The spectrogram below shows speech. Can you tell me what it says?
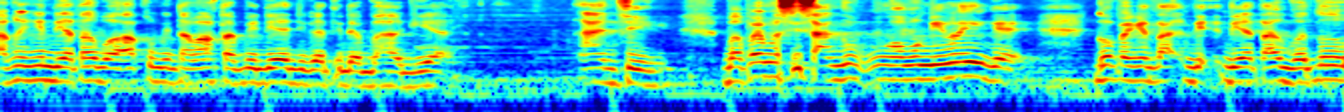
Aku ingin dia tahu bahwa aku minta maaf tapi dia juga tidak bahagia anjing. Bapaknya masih sanggup ngomongin lagi kayak gue pengen ta- di- dia tahu gue tuh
